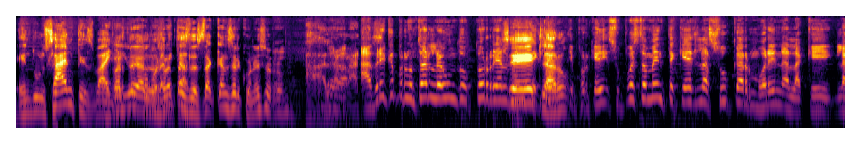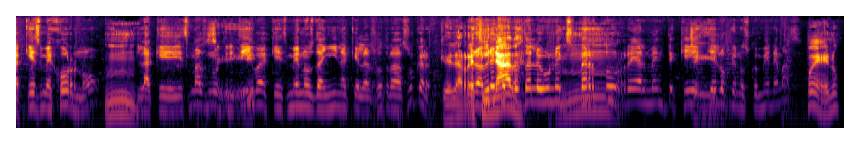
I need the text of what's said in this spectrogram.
endulzantes, vaya. Aparte, a las la ratas les da cáncer con eso, Ro. La Pero rata. habría que preguntarle a un doctor realmente. Sí, que- claro. porque supuestamente que es la azúcar morena la que, la que es mejor, ¿no? Mm. La que es más nutritiva, que es menos dañina que las otras azúcar. Que la Pero habría refinada. que preguntarle a un experto Mm. realmente qué, qué es lo que nos conviene más. Bueno,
